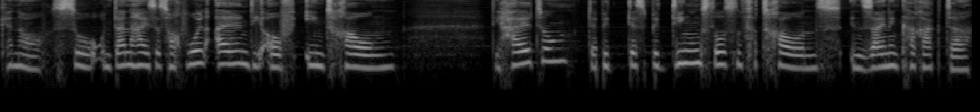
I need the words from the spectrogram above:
Genau, so. Und dann heißt es auch wohl allen, die auf ihn trauen. Die Haltung der, des bedingungslosen Vertrauens in seinen Charakter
